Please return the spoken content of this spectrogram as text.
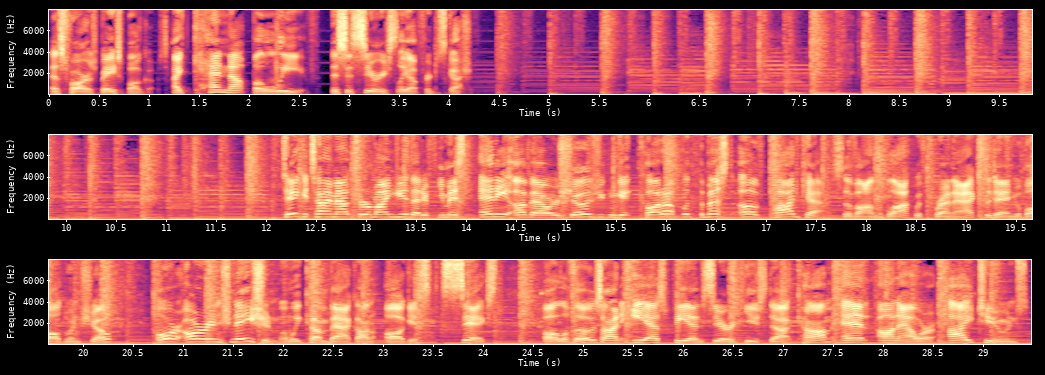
as far as baseball goes. I cannot believe this is seriously up for discussion. Take a time out to remind you that if you missed any of our shows, you can get caught up with the best of podcasts of On the Block with Brent Axe, The Daniel Baldwin Show, or Orange Nation when we come back on August 6th. All of those on ESPNSyracuse.com and on our iTunes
